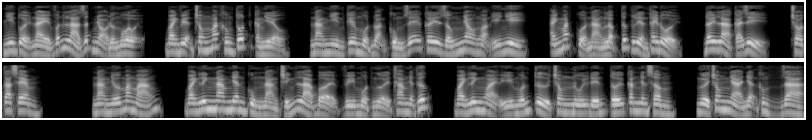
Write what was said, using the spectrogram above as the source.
Nhìn tuổi này vẫn là rất nhỏ đường ngội, bành viện trong mắt không tốt càng nhiều, nàng nhìn kia một đoạn cùng dễ cây giống nhau ngoạn ý nhi, ánh mắt của nàng lập tức liền thay đổi, đây là cái gì, cho ta xem. Nàng nhớ mang máng, bành linh nam nhân cùng nàng chính là bởi vì một người tham nhận thức, bành linh ngoại ý muốn từ trong núi đến tới căn nhân sâm, người trong nhà nhận không ra,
